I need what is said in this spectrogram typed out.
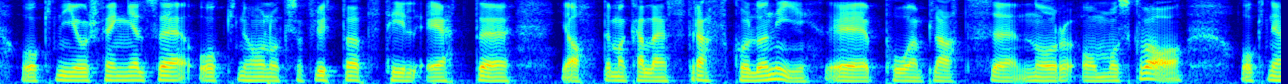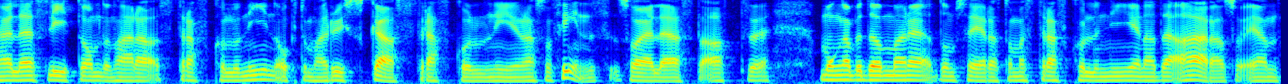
Och nio års fängelse och nu har hon också flyttat till ett, eh, ja, det man kallar en straffkoloni eh, på en plats norr om Moskva. Och när jag läst lite om den här straffkolonin och de här ryska straffkolonierna som finns så har jag läst att eh, många bedömare de säger att de här straffkolonierna det är alltså en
